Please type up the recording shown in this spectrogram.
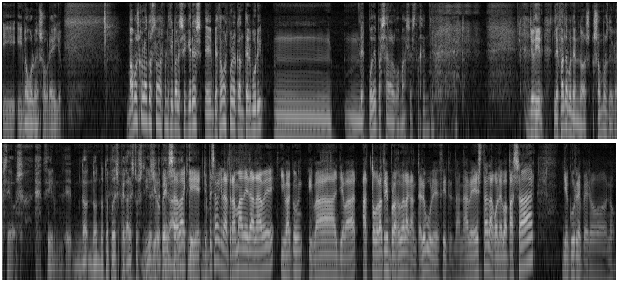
y, y no vuelven sobre ello. Vamos con las dos tramas principales si quieres. Empezamos por el Canterbury. Mm, ¿Les puede pasar algo más a esta gente? Yo, Es decir, le falta ponernos, somos desgraciados. Es decir, eh, no, no, no te puedes pegar a estos tíos. yo te pensaba algo, tío. que yo pensaba que la trama de la nave iba con- iba a llevar a toda la tripulación de la Canterbury, es decir, la nave esta, la le va a pasar Y ocurre, pero no,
